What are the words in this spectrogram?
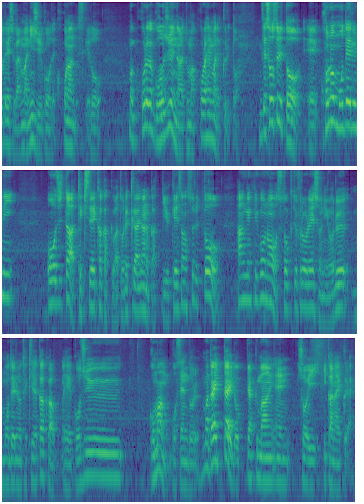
ーレーションがまあ25でここなんですけど、まあ、これが50になると、まあ、ここら辺まで来ると。でそうすると、えー、このモデルに応じた適正価格はどれくらいなのかっていう計算をすると半減期後のストックトゥフローレーションによるモデルの適正価格は、えー、55万5000ドル、まあ、大体600万円ちょいいかないくらい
